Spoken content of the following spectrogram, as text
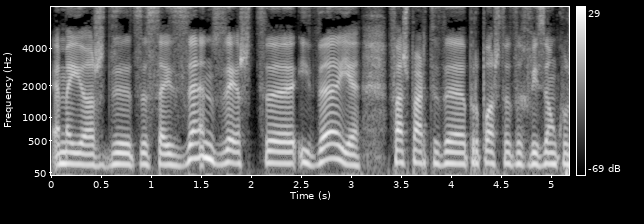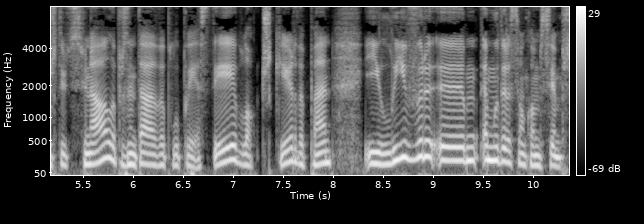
a maiores de 16 anos. Esta ideia faz parte da proposta de revisão constitucional apresentada pelo PSD, Bloco de Esquerda, PAN e Livre. Uh, a moderação, como sempre,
